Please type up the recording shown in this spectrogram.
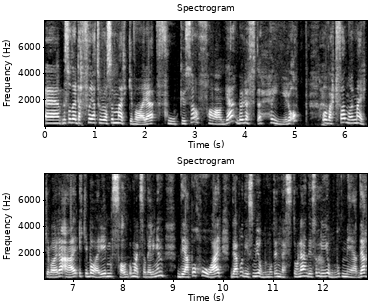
Eh, Men så Det er derfor jeg tror også merkevarefokuset og faget bør løfte høyere opp. Og i hvert fall når merkevare er ikke bare i salg- og markedsavdelingen. Det er på HR, det er på de som jobber mot investorene, de som jobber mot media.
